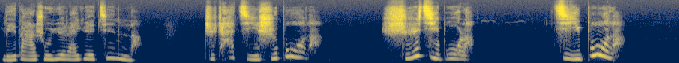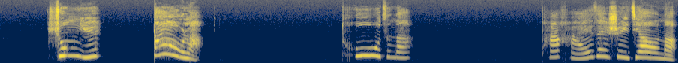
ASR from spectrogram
离大树越来越近了。只差几十步了，十几步了，几步了，终于到了。兔子呢？它还在睡觉呢。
